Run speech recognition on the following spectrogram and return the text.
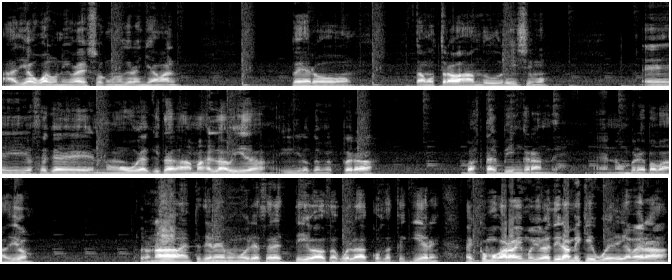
a Dios o al universo, como lo quieran llamar. Pero estamos trabajando durísimo. Eh, yo sé que no me voy a quitar jamás en la vida y lo que me espera va a estar bien grande. En nombre de papá Dios. Pero nada, la gente tiene memoria selectiva, o se acuerda de las cosas que quieren. Es como que ahora mismo yo le tiré a Mickey Way, diga, mira,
